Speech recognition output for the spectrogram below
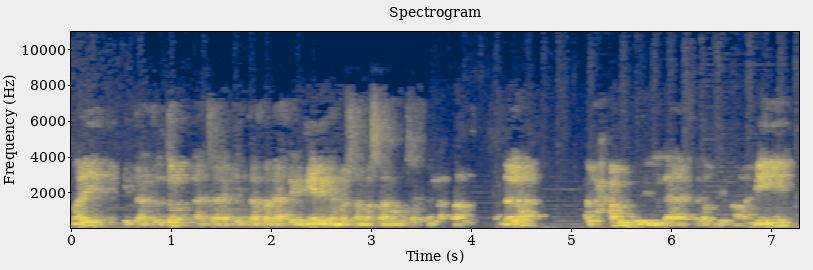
mari kita tutup acara kita pada hari ini dengan bersama-sama mengucapkan lafaz adalah Alhamdulillah Alamin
